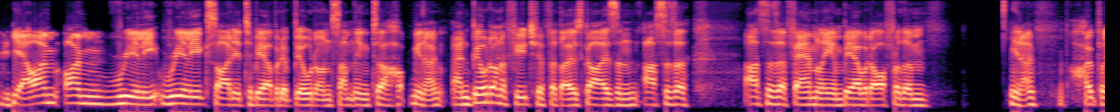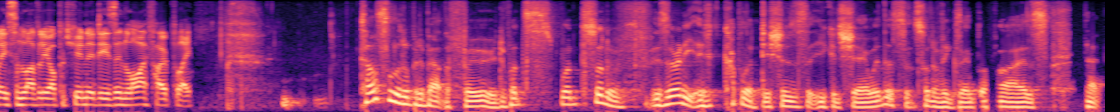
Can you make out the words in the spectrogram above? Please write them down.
yeah, I'm I'm really really excited to be able to build on something to you know and build on a future for those guys and us as a us as a family and be able to offer them you know hopefully some lovely opportunities in life hopefully. Tell us a little bit about the food. What's what sort of is there any a couple of dishes that you could share with us that sort of exemplifies that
